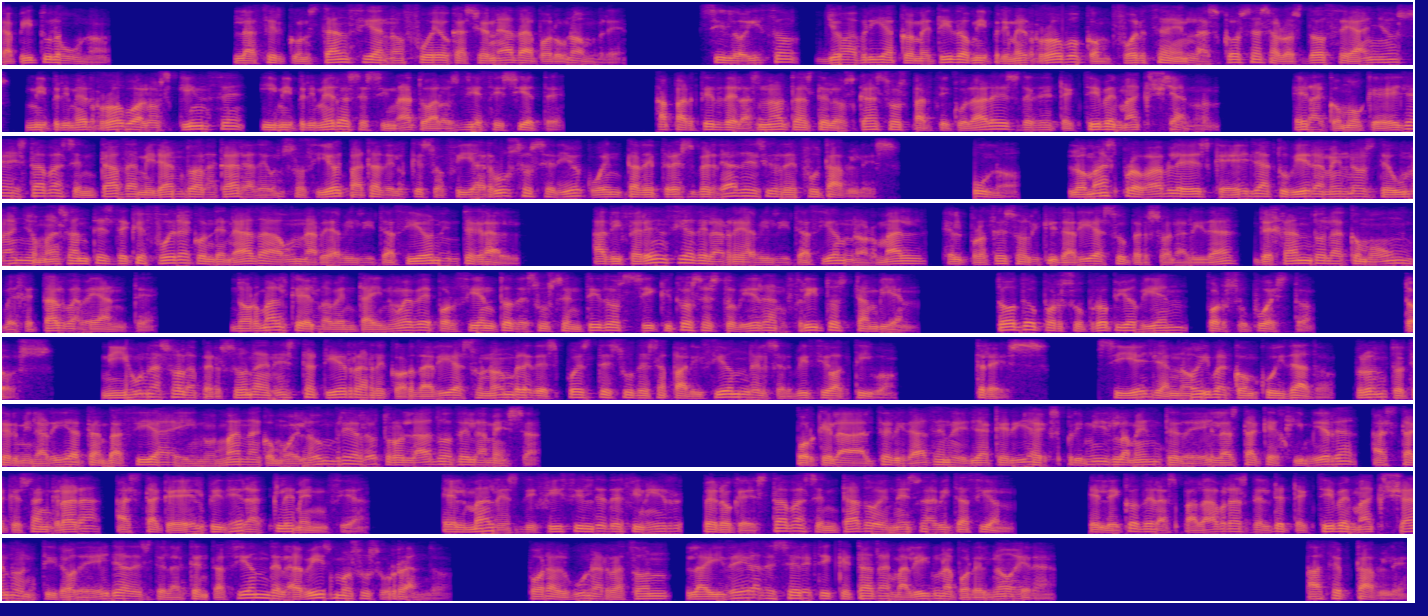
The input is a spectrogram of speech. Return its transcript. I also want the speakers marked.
Speaker 1: Capítulo 1. La circunstancia no fue ocasionada por un hombre. Si lo hizo, yo habría cometido mi primer robo con fuerza en las cosas a los 12 años, mi primer robo a los 15, y mi primer asesinato a los 17. A partir de las notas de los casos particulares de detective Max Shannon. Era como que ella estaba sentada mirando a la cara de un sociópata del que Sofía Russo se dio cuenta de tres verdades irrefutables. 1. Lo más probable es que ella tuviera menos de un año más antes de que fuera condenada a una rehabilitación integral. A diferencia de la rehabilitación normal, el proceso liquidaría su personalidad, dejándola como un vegetal babeante. Normal que el 99% de sus sentidos psíquicos estuvieran fritos también. Todo por su propio bien, por supuesto. 2. Ni una sola persona en esta tierra recordaría su nombre después de su desaparición del servicio activo. 3. Si ella no iba con cuidado, pronto terminaría tan vacía e inhumana como el hombre al otro lado de la mesa. Porque la alteridad en ella quería exprimir la mente de él hasta que gimiera, hasta que sangrara, hasta que él pidiera clemencia. El mal es difícil de definir, pero que estaba sentado en esa habitación. El eco de las palabras del detective Max Shannon tiró de ella desde la tentación del abismo susurrando. Por alguna razón, la idea de ser etiquetada maligna por él no era aceptable.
